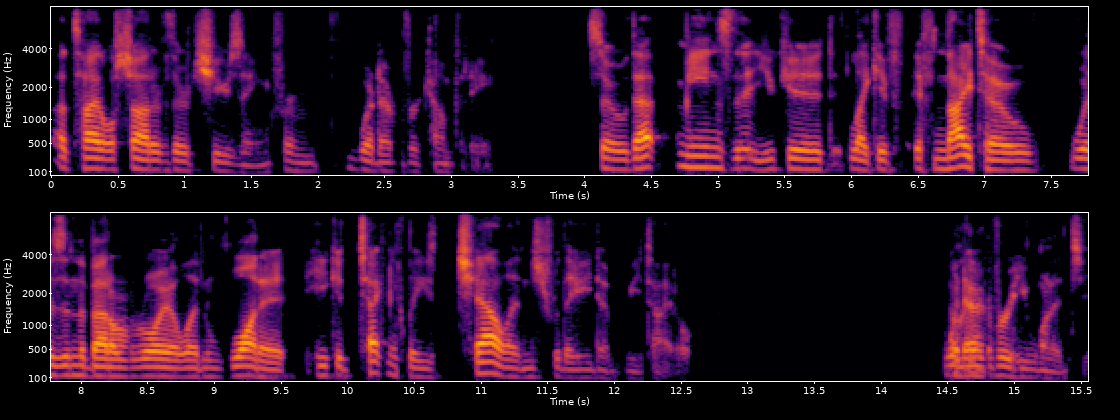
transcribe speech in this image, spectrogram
a title shot of their choosing from whatever company. So that means that you could like if if Naito was in the battle royal and won it, he could technically challenge for the AEW title Okay. whenever he wanted to.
